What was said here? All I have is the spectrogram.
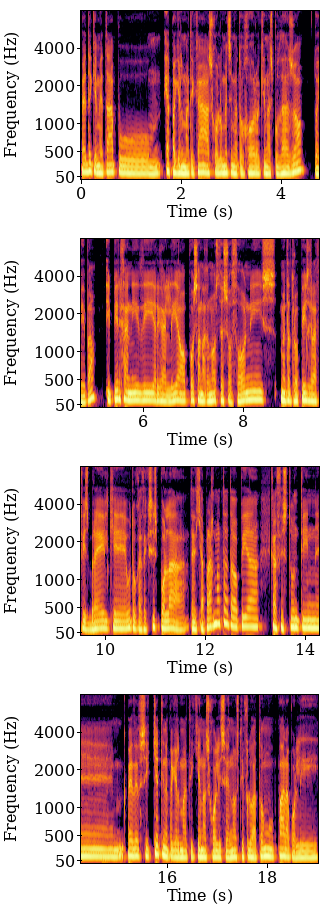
95 και μετά που επαγγελματικά ασχολούμαι έτσι με το χώρο και να σπουδάζω, το είπα, υπήρχαν ήδη εργαλεία όπως αναγνώστες οθόνης, μετατροπής γραφής Braille και ούτω καθεξής, πολλά τέτοια πράγματα τα οποία καθιστούν την ε, εκπαίδευση και την επαγγελματική ενασχόληση ενός τυφλού ατόμου πάρα πολύ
